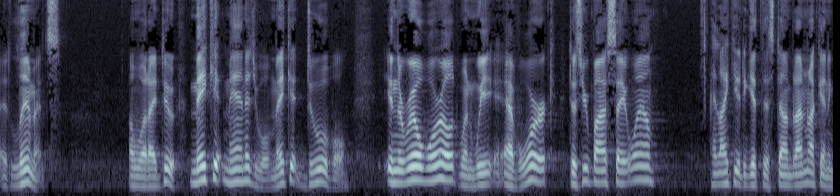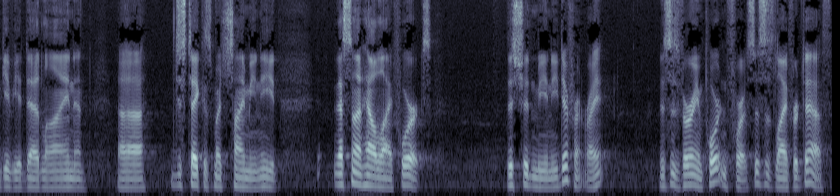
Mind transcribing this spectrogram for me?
limits on what I do. Make it manageable, make it doable in the real world, when we have work, does your boss say, Well, I'd like you to get this done, but I'm not going to give you a deadline and uh, just take as much time you need? That's not how life works. This shouldn't be any different, right? This is very important for us. This is life or death.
